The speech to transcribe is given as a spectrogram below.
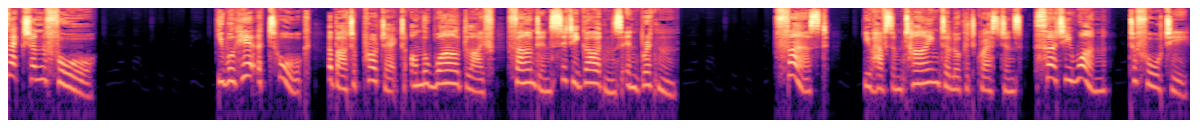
Section 4 You will hear a talk about a project on the wildlife found in city gardens in Britain. First, you have some time to look at questions 31 to 40.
